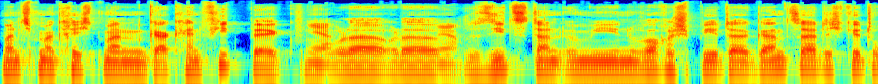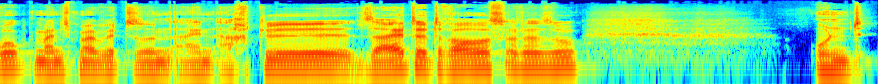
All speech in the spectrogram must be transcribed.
manchmal kriegt man gar kein Feedback ja. oder, oder ja. du siehst es dann irgendwie eine Woche später ganzseitig gedruckt, manchmal wird so ein Achtel Seite draus oder so. Und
